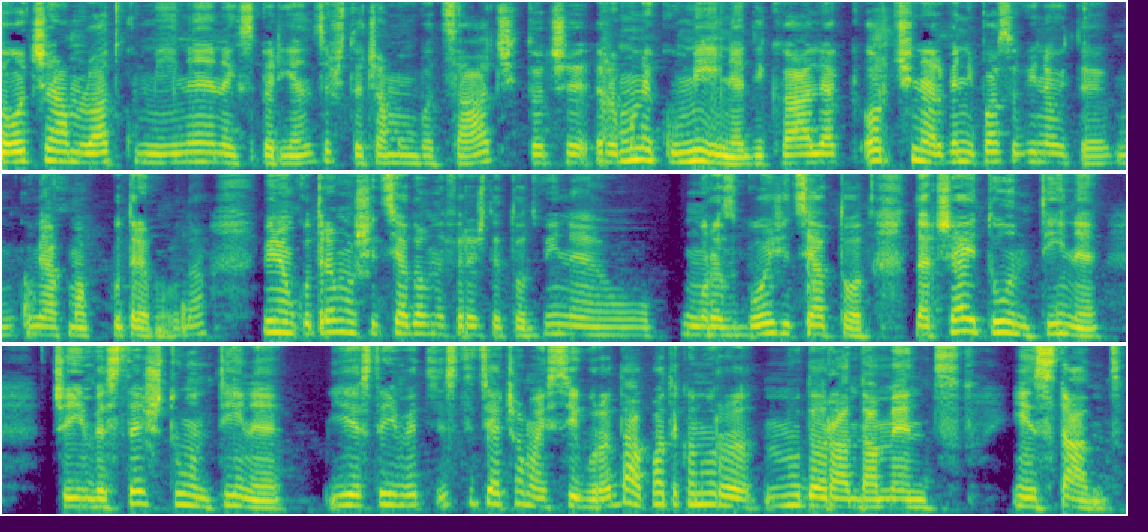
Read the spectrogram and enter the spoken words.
tot ce am luat cu mine în experiență și tot ce am învățat și tot ce rămâne cu mine, adică alea, oricine ar veni, poate să vină, uite, cum e acum cu tremurul, da? Vine un cutremur și ți-a, Doamne ferește, tot. Vine o, un război și ți-a tot. Dar ce ai tu în tine, ce investești tu în tine, este investiția cea mai sigură. Da, poate că nu, ră, nu dă randament instant,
